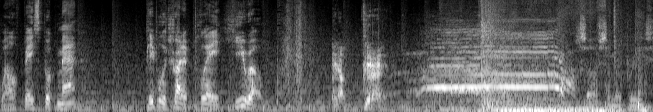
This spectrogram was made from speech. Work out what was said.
Well, Facebook man, people who try to play hero And I'm dead. Soft summer breeze.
